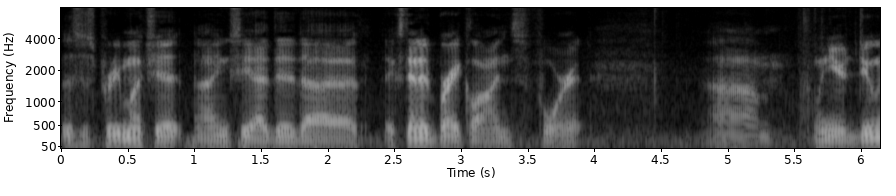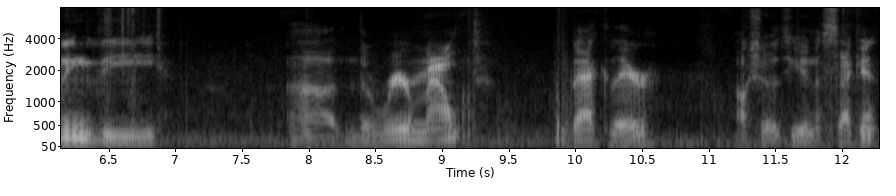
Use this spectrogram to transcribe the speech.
this is pretty much it. Uh, you can see I did uh, extended brake lines for it. Um, when you're doing the uh, the rear mount, back there. I'll show it to you in a second.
